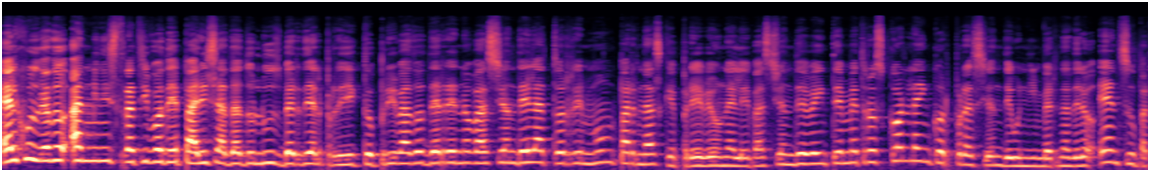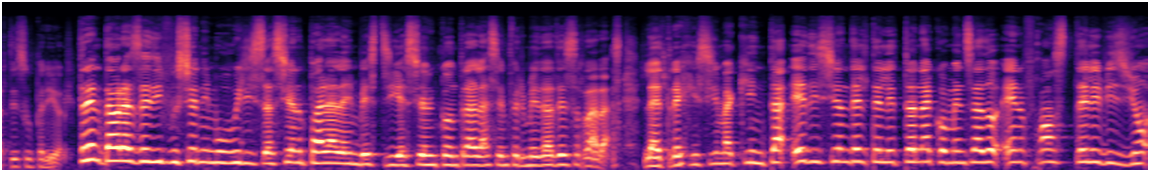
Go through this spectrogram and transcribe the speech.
El juzgado administrativo de París ha dado luz verde al proyecto privado de renovación de la Torre Montparnasse que prevé una elevación de 20 metros con la incorporación de un invernadero en su parte superior. 30 horas de difusión y movilización para la investigación contra las enfermedades raras. La 35 edición del Teletón ha comenzado en France Television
